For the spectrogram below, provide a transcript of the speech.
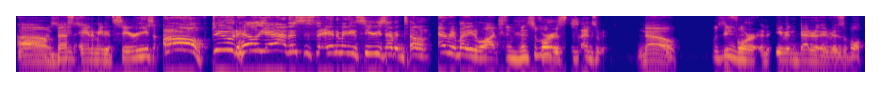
Um, best animated series. Oh, dude, hell yeah! This is the animated series I've been telling everybody to watch. Invincible? For since- no, in before even better than Invincible.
